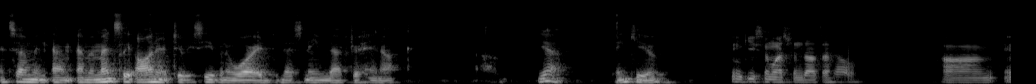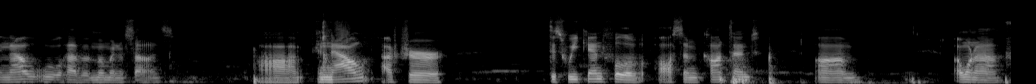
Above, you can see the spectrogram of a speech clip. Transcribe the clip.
And so I'm, in, I'm, I'm, immensely honored to receive an award that's named after Hanok. Um, yeah, thank you. Thank you so much, Vendatha. Um, and now we will have a moment of silence. Um, and now, after this weekend full of awesome content, um, I want to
